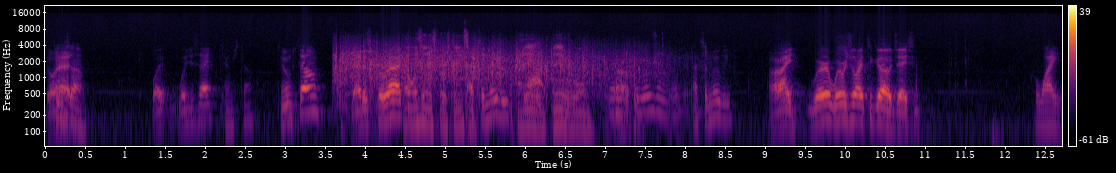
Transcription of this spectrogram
Go ahead. Tombstone. What what'd you say? Tombstone. Tombstone? That is correct. That wasn't his first answer. That's a movie. I need, I need a roll. It- it is a movie. That's a movie. All right. Where where would you like to go, Jason? Hawaii.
